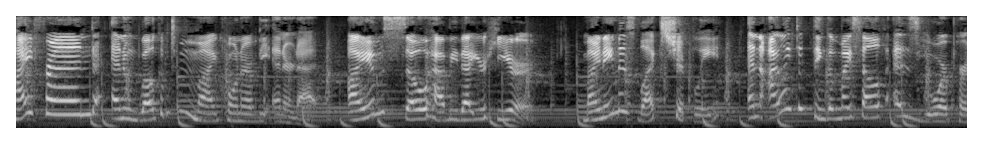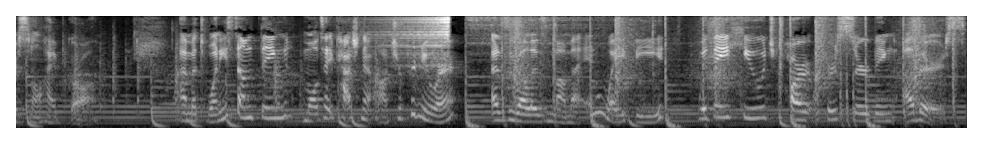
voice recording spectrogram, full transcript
Hi, friend, and welcome to my corner of the internet. I am so happy that you're here. My name is Lex Shipley, and I like to think of myself as your personal hype girl. I'm a 20 something, multi passionate entrepreneur, as well as mama and wifey, with a huge heart for serving others.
